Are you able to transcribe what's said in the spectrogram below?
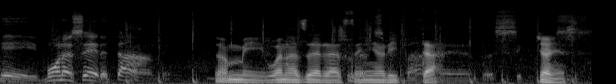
Hey, buonasera, Tom. Tommy, buena zera, señorita. Gdzie on jest?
